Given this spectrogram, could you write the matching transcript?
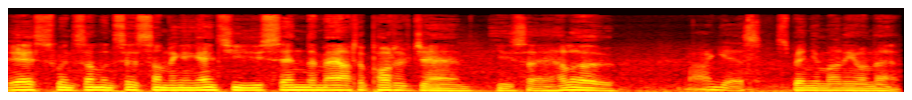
Yes, when someone says something against you, you send them out a pot of jam. You say, hello, I guess. spend your money on that.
